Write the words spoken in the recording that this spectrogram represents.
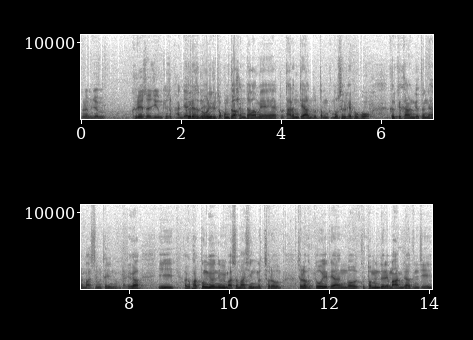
그럼 좀 그래서 지금 계속 반대하시는 그래서? 논의를 조금 더 한 다음에 또 다른 대안도 좀 모색을 해보고 그렇게 가는 게 어떠냐 하는 말씀을 드리는 겁니다. 제가 이 아까 박봉기 의원님이 말씀하신 것처럼 전라북도에 대한 뭐 도민들의 마음이라든지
